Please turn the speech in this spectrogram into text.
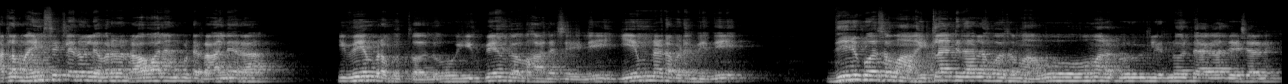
అట్లా మైండ్ సెట్ లేని వాళ్ళు ఎవరైనా రావాలి అనుకుంటే రాలేరా? ఇవేం ప్రభుత్వాలు? ఇవేం వ్యవహార శైలి? ఏం నడవడం ఇది? దీనికోసమా? ఇట్లాంటి దానిల కోసమా? ఓ మన పూర్వీకులు ఎన్నో త్యాగాలు చేశారని.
